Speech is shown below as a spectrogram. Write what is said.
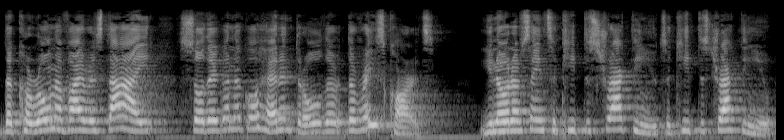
the coronavirus died. So they're going to go ahead and throw the, the race cards. You know what I'm saying? To keep distracting you, to keep distracting you,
